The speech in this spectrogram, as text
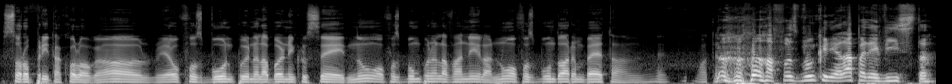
s-au oprit acolo, că oh, eu au fost bun până la Burning Crusade, nu, au fost bun până la Vanilla, nu, au fost bun doar în beta. Eh, whatever. A fost bun când era pe revistă.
